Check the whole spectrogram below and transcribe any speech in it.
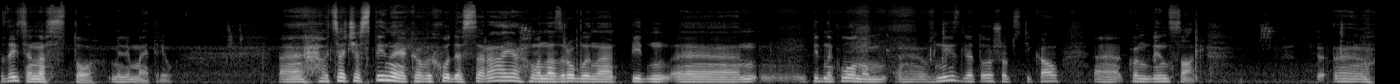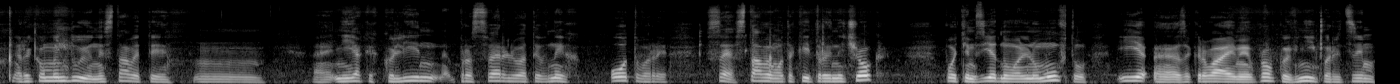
здається, на 100 мм. Е, Оця частина, яка виходить з сарая, вона зроблена під, під наклоном вниз для того, щоб стікав конденсат. Рекомендую не ставити ніяких колін, просверлювати в них отвори. Все, ставимо такий тройничок, потім з'єднувальну муфту і е, закриваємо її пробкою. В ній перед цим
